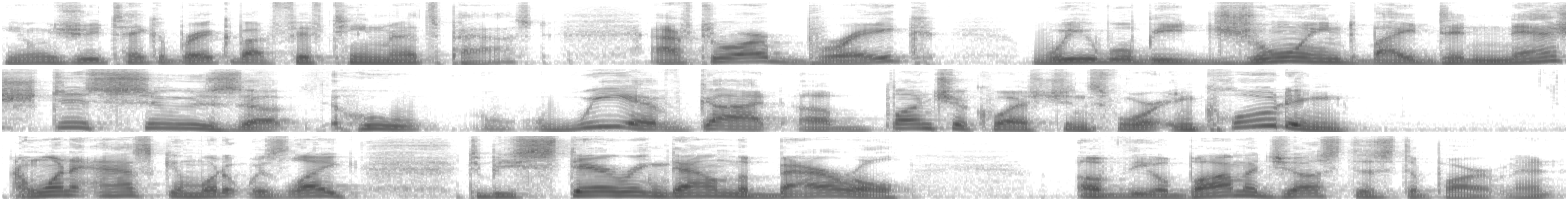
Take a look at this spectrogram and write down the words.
you know, we usually take a break about 15 minutes past. After our break, we will be joined by Dinesh D'Souza, who we have got a bunch of questions for, including I want to ask him what it was like to be staring down the barrel of the Obama Justice Department,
